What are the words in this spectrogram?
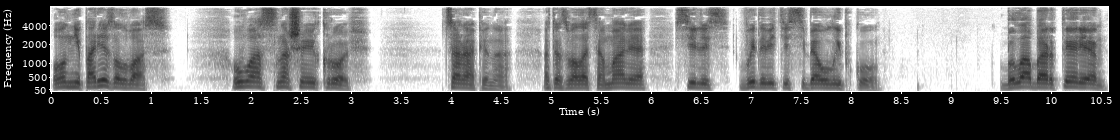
Он не порезал вас? У вас на шее кровь. Царапина», — отозвалась Амалия, силясь выдавить из себя улыбку. «Была бы артерия,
